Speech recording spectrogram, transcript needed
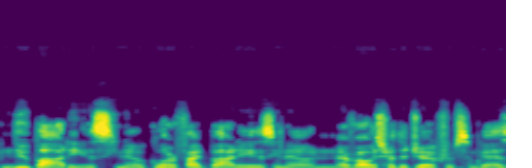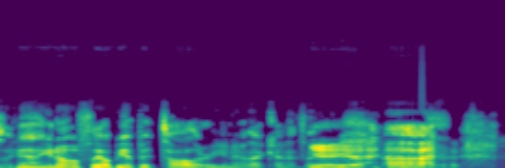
new bodies, you know, glorified bodies, you know, and I've always heard the joke from some guys like, yeah, you know, hopefully I'll be a bit taller, you know, that kind of thing. Yeah, yeah. Uh,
